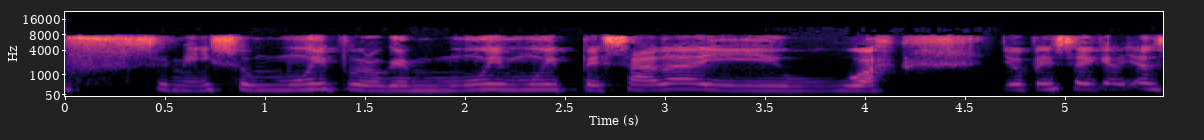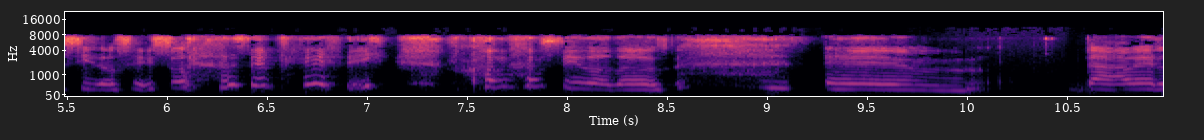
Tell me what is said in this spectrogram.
se me hizo muy, pero que muy, muy pesada y ¡guau! yo pensé que habían sido seis horas de peli cuando han sido dos. Eh, a ver,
